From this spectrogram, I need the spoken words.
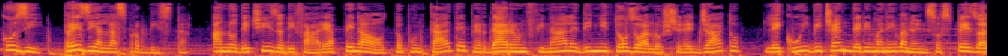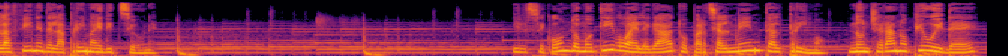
Così, presi alla sprovvista, hanno deciso di fare appena otto puntate per dare un finale dignitoso allo sceneggiato, le cui vicende rimanevano in sospeso alla fine della prima edizione. Il secondo motivo è legato parzialmente al primo, non c'erano più idee,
